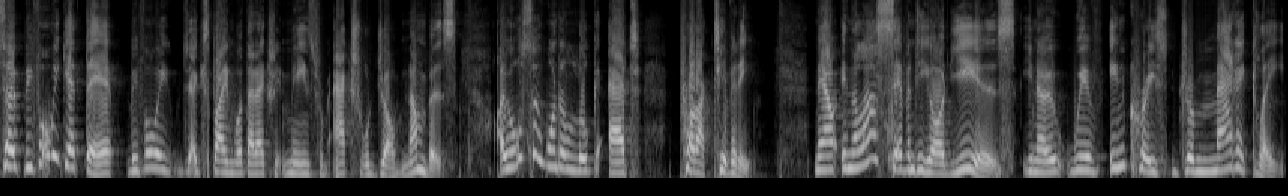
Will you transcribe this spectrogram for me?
So before we get there, before we explain what that actually means from actual job numbers, I also want to look at productivity. Now, in the last 70 odd years, you know, we've increased dramatically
